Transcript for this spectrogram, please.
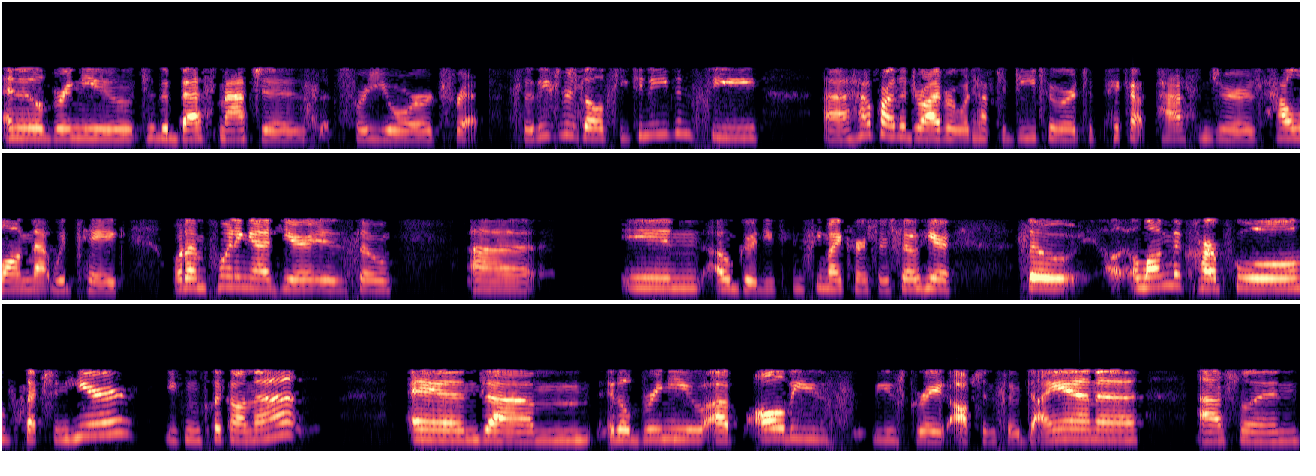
and it'll bring you to the best matches for your trip. So these results, you can even see uh, how far the driver would have to detour to pick up passengers, how long that would take. What I'm pointing at here is, so uh, in, oh good, you can see my cursor. So here, so along the carpool section here, you can click on that, and um, it'll bring you up all these these great options. So Diana, Ashlyn,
